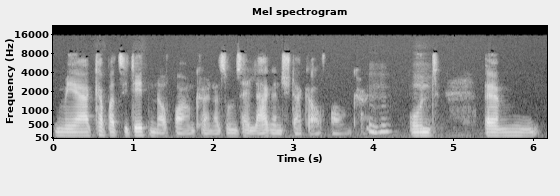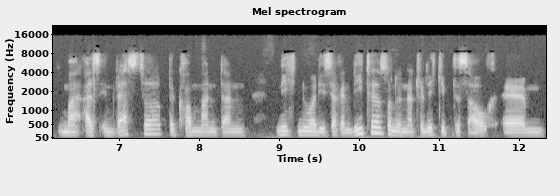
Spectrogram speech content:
mehr Kapazitäten aufbauen können, also unsere Lagen stärker aufbauen können. Mhm. Und ähm, mal als Investor bekommt man dann nicht nur diese Rendite, sondern natürlich gibt es auch ähm,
